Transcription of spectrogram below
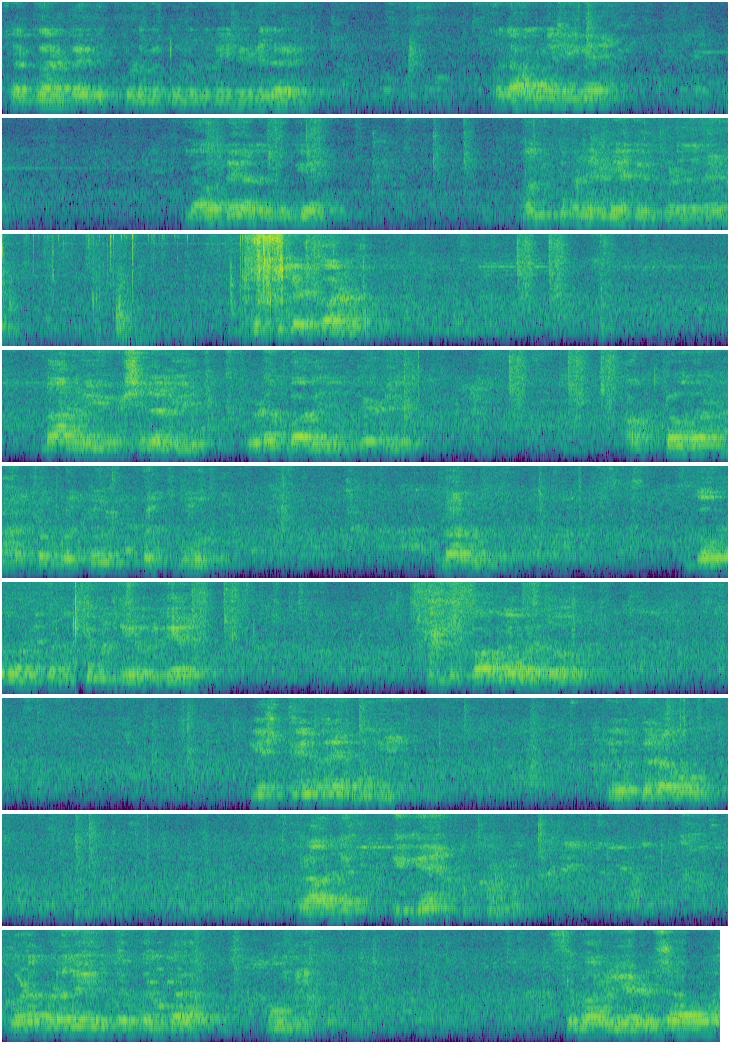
ಸರ್ಕಾರ ಕೈಗೆತ್ತಿಕೊಳ್ಳಬೇಕು ಅನ್ನೋದನ್ನು ಏನು ಹೇಳಿದ್ದಾರೆ. ಅದಾದಮೇಲೆ ಹೀಗೆ ಯಾವುದೇ ಅದರ ಬಗ್ಗೆ ಅಂತಿಮ ನಿರ್ಣಯ ತೆಗೆದುಕೊಳ್ಳದೇ ಗೊತ್ತಿಲ್ಲ ಕಾರಣ ನಾನು ಈ ವಿಷಯದಲ್ಲಿ ವಿಳಂಬ ಆಗಿದೆ ಅಂತೇಳಿ ಅಕ್ಟೋಬರ್ ಹತ್ತೊಂಬತ್ತು ಇಪ್ಪತ್ತ್ಮೂರು ನಾನು ಗೌರವಾನ್ವಿತ ಮುಖ್ಯಮಂತ್ರಿಯವರಿಗೆ ಇಲ್ಲಿ ಕಾಗದ ಬರೆದು ಎಷ್ಟು ಎಕರೆ ಭೂಮಿ ಇವತ್ತು ನಾವು ಪ್ರಾಜೆಕ್ಟಿಗೆ ಒಳಪಡದೇ ಇರತಕ್ಕಂಥ ಭೂಮಿ ಸುಮಾರು ಎರಡು ಸಾವಿರದ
